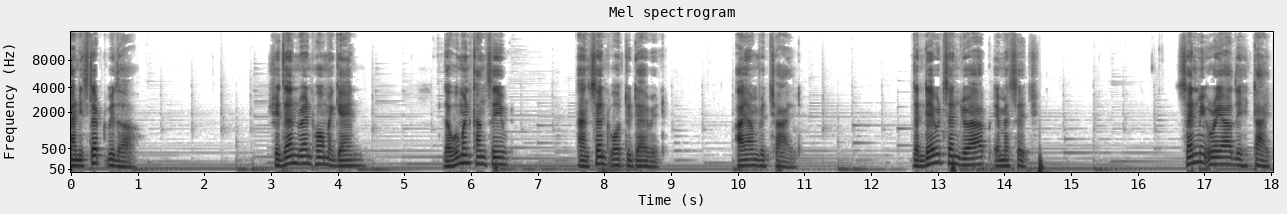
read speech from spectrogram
and he slept with her. She then went home again. The woman conceived and sent word to David, I am with child. Then David sent Joab a message Send me Uriah the Hittite.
